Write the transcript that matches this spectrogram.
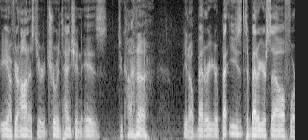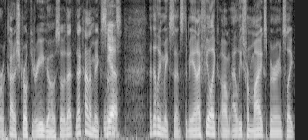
you know, if you're honest, your true intention is to kind of you know better your be- use it to better yourself or kind of stroke your ego. So that that kind of makes sense. Yeah. That definitely makes sense to me, and I feel like um, at least from my experience, like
